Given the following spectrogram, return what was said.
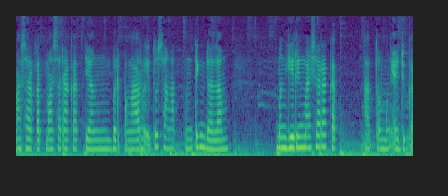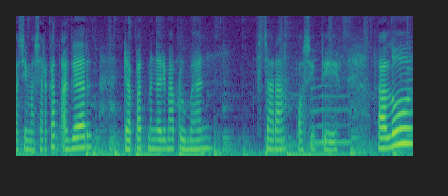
masyarakat-masyarakat yang berpengaruh itu sangat penting dalam menggiring masyarakat atau mengedukasi masyarakat agar dapat menerima perubahan secara positif. Lalu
